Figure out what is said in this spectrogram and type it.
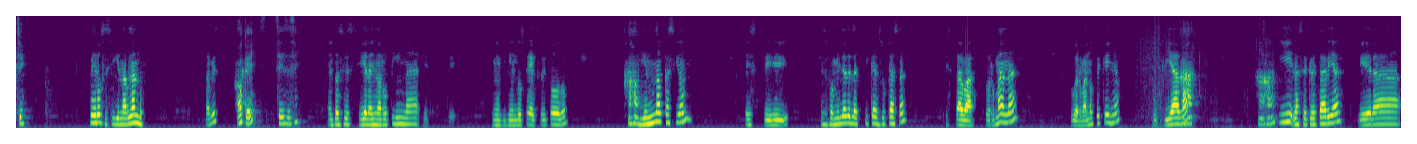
Sí. pero se siguen hablando, ¿sabes? Ok. Sí, sí, sí. Entonces sigue la misma rutina, este, siguen pidiendo sexo y todo. Ajá. Y en una ocasión, este, en su familia de la chica, en su casa, estaba su hermana, su hermano pequeño, su criada Ajá. Ajá. y la secretaria, que era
